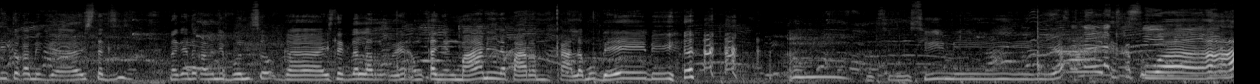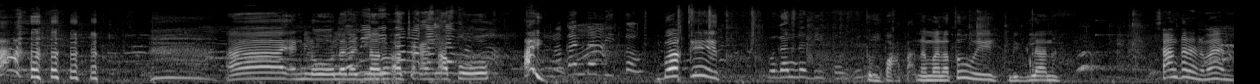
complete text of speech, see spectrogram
Dito kami guys, nag nag-ano kami ni Bunso guys, naglalaro rin ang kanyang mami na parang kala mo baby. Nagsisimi. Ay, kakatuwa. Ay, ang lola naglaro at saka ang apo. Ay, Maganda dito. bakit? Maganda dito. Itong bata naman na to eh. Bigla na. Saan ka na naman?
